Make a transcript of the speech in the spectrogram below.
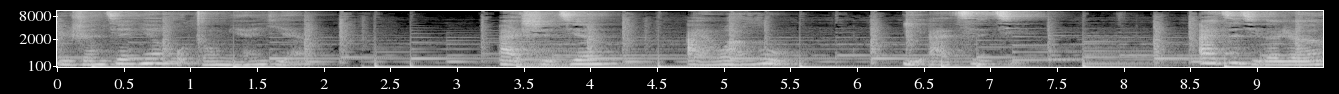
于人间烟火中绵延。爱世间，爱万物，亦爱自己。爱自己的人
